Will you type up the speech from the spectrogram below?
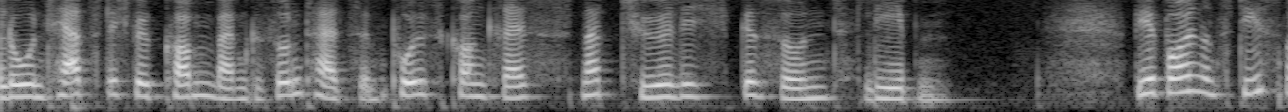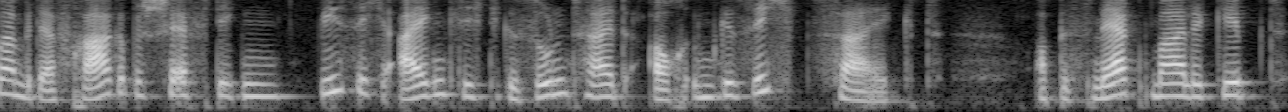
Hallo und herzlich willkommen beim Gesundheitsimpulskongress Natürlich gesund leben. Wir wollen uns diesmal mit der Frage beschäftigen, wie sich eigentlich die Gesundheit auch im Gesicht zeigt. Ob es Merkmale gibt,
